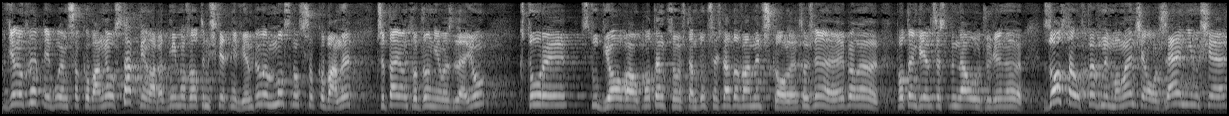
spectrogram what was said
wielokrotnie byłem szokowany, ostatnio nawet, mimo że o tym świetnie wiem, byłem mocno zszokowany, czytając o Johnie Wesleyu, który studiował, potem coś tam był prześladowany w szkole, coś nie, potem wielce nauczył. Nie, Został w pewnym momencie, ożenił się,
